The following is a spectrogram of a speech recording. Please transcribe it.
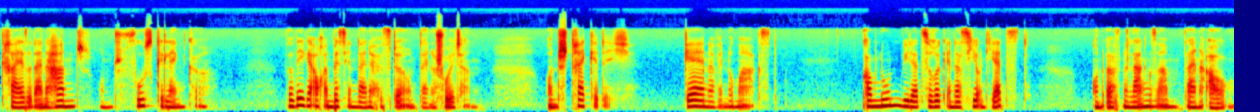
Kreise deine Hand und Fußgelenke. Bewege auch ein bisschen deine Hüfte und deine Schultern und strecke dich. Gähne, wenn du magst. Komm nun wieder zurück in das Hier und Jetzt und öffne langsam deine Augen.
